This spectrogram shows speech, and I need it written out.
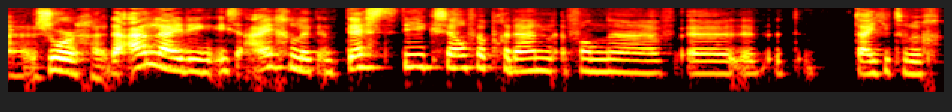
uh, zorgen. De aanleiding is eigenlijk een test die ik zelf heb gedaan van het tijdje terug.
